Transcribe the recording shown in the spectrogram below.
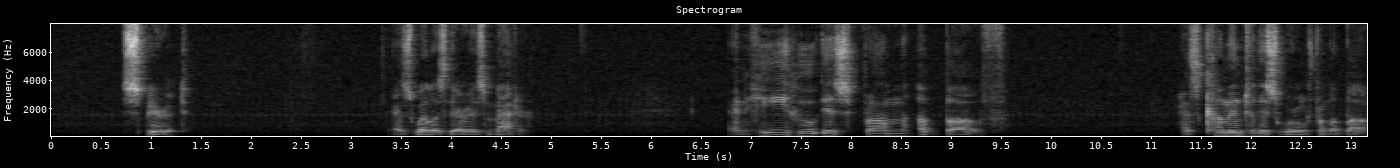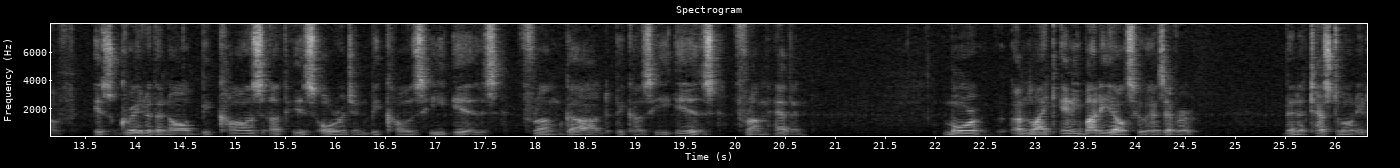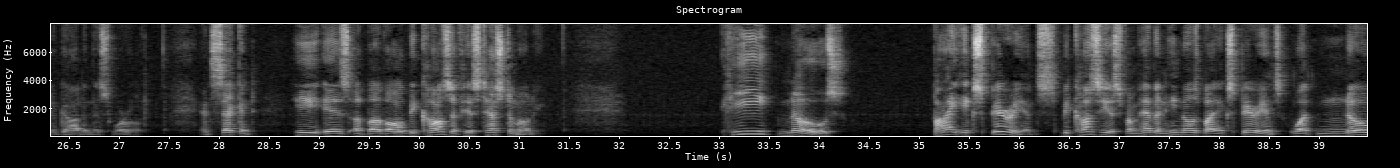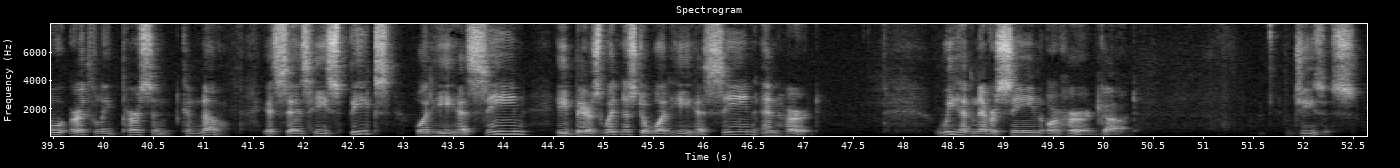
spirit as well as there is matter. And he who is from above has come into this world from above, is greater than all because of his origin, because he is from God, because he is from heaven. More unlike anybody else who has ever been a testimony to God in this world. And second, he is above all because of his testimony. He knows by experience, because he is from heaven, he knows by experience what no earthly person can know. It says he speaks what he has seen, he bears witness to what he has seen and heard. We have never seen or heard God. Jesus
